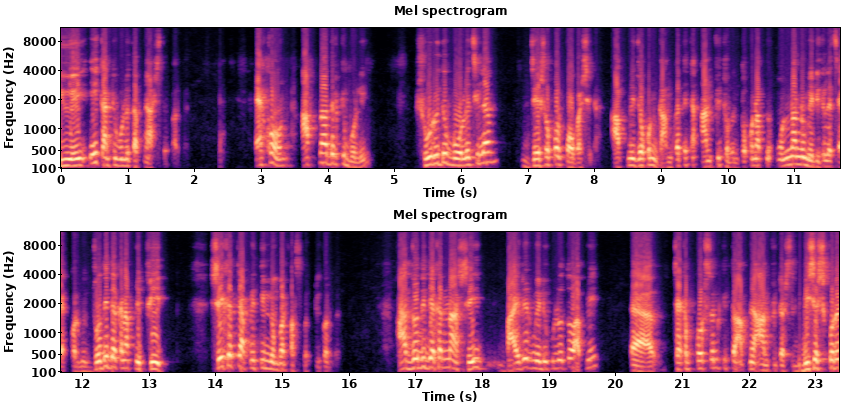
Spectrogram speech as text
ইউএই, এই কান্ট্রিগুলোতে আপনি আসতে পারবেন। এখন আপনাদেরকে বলি, শুরুতে বলেছিলাম যে সকল প্রবাসীরা, আপনি যখন গামকা থেকে আনফিট হবেন, তখন আপনি অন্যান্য মেডিকেলে চেক করবেন। যদি দেখেন আপনি ফিট সেক্ষেত্রে আপনি তিন নম্বর পাসপোর্টটি করবেন। আর যদি দেখেন না, সেই বাইরের মেডিকেলও তো আপনি চেক আপ করছেন, কিন্তু আপনি আনফিট আসছেন বিশেষ করে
